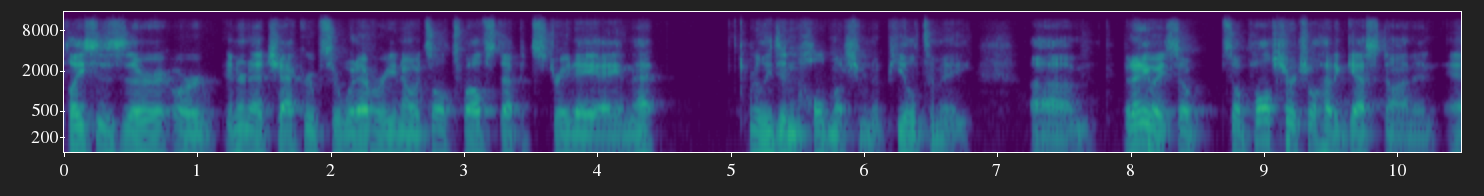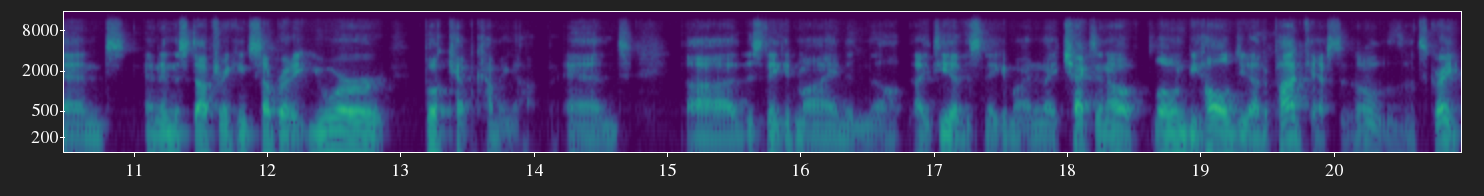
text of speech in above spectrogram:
places or, or internet chat groups or whatever, you know, it's all 12 step, it's straight AA. And that really didn't hold much of an appeal to me. Um, but anyway, so so Paul Churchill had a guest on and and and in the Stop Drinking subreddit, your book kept coming up and uh, this naked mind and the idea of this naked mind. And I checked and oh, lo and behold, you had a podcast. Oh, that's great.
